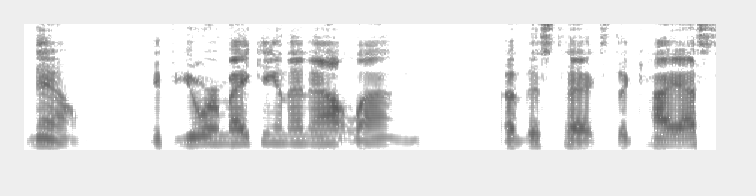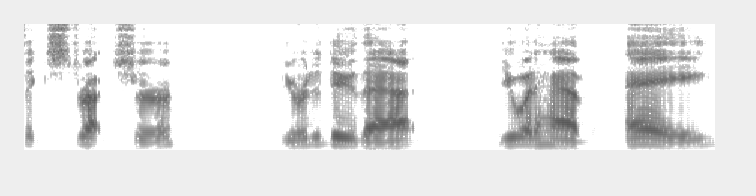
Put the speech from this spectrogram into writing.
Now, if you are making an outline of this text, the chiastic structure, if you were to do that, you would have A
